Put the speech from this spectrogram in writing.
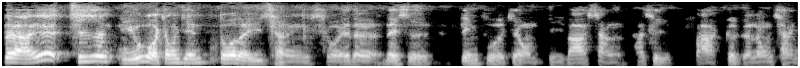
对啊，因为其实你如果中间多了一层所谓的类似丁富的这种批发商，他去把各个农场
